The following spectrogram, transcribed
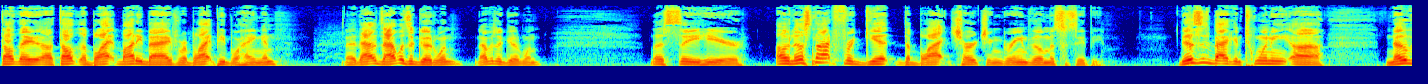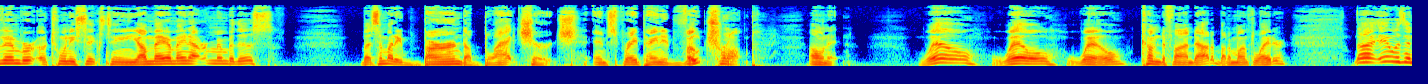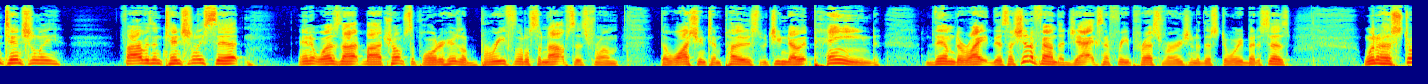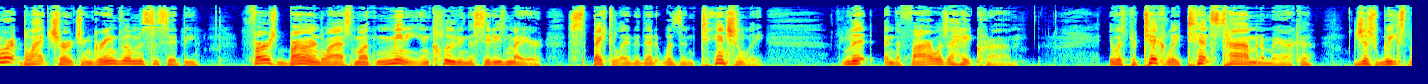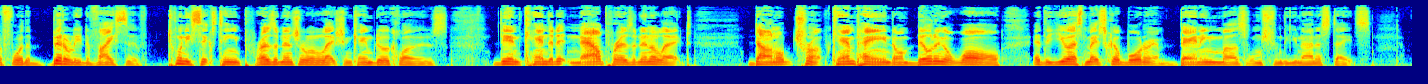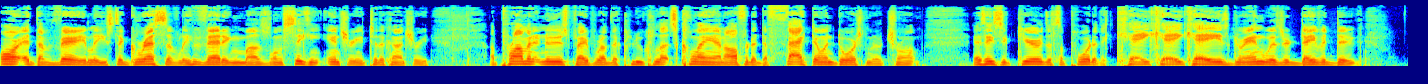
Thought they uh, thought the black body bags were black people hanging. Uh, that that was a good one. That was a good one. Let's see here. Oh, let's not forget the black church in Greenville, Mississippi. This is back in 20, uh, November of 2016. Y'all may or may not remember this, but somebody burned a black church and spray painted Vote Trump on it. Well, well, well, come to find out about a month later, uh, it was intentionally, fire was intentionally set, and it was not by a Trump supporter. Here's a brief little synopsis from the Washington Post, which you know it pained them to write this. I should have found the Jackson Free Press version of this story, but it says when a historic black church in Greenville, Mississippi, first burned last month, many, including the city's mayor, speculated that it was intentionally lit and the fire was a hate crime. It was particularly tense time in America, just weeks before the bitterly divisive 2016 presidential election came to a close. Then candidate, now president elect, Donald Trump campaigned on building a wall at the U.S. Mexico border and banning Muslims from the United States or at the very least aggressively vetting Muslims seeking entry into the country. A prominent newspaper of the Ku Klux Klan offered a de facto endorsement of Trump as he secured the support of the KKK's Grand Wizard David Duke.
